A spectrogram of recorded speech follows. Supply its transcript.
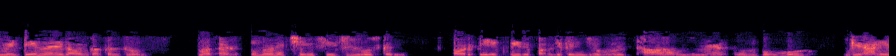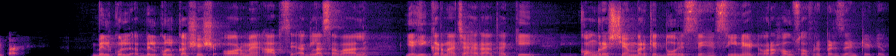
मेंटेन रहेगा उनका कंट्रोल मगर उन्होंने छह सीट लूज करी और एक भी रिपब्लिकन जो था उसमें उनको वो गिरा नहीं पाए। बिल्कुल बिल्कुल कशिश और मैं आपसे अगला सवाल यही करना चाह रहा था कि कांग्रेस चैम्बर के दो हिस्से हैं, सीनेट और हाउस ऑफ़ रिप्रेजेंटेटिव।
